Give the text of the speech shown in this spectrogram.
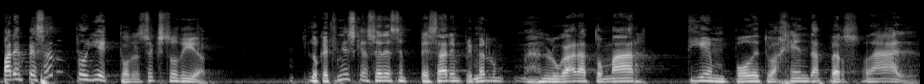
Para empezar un proyecto del sexto día, lo que tienes que hacer es empezar en primer lugar a tomar tiempo de tu agenda personal,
